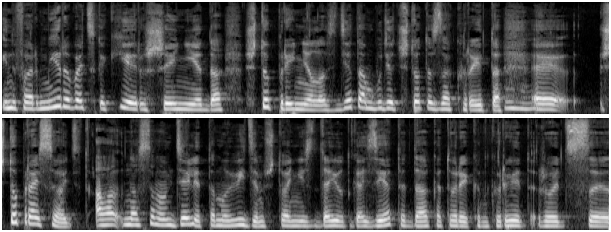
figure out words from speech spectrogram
информировать, какие решения, да, что принялось, где там будет что-то закрыто. Угу. Э, что происходит? А на самом деле там мы видим, что они издают газеты, да, которые конкурируют с э,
